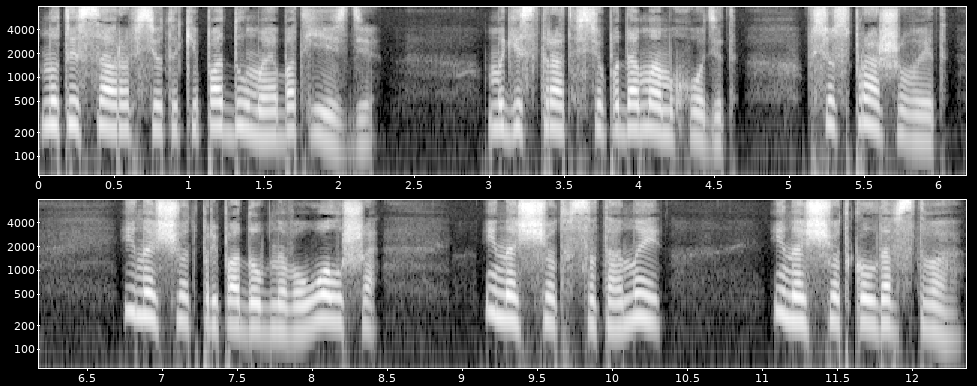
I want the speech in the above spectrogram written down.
Но ты, Сара, все-таки подумай об отъезде. Магистрат все по домам ходит, все спрашивает. И насчет преподобного Уолша, и насчет сатаны, и насчет колдовства.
